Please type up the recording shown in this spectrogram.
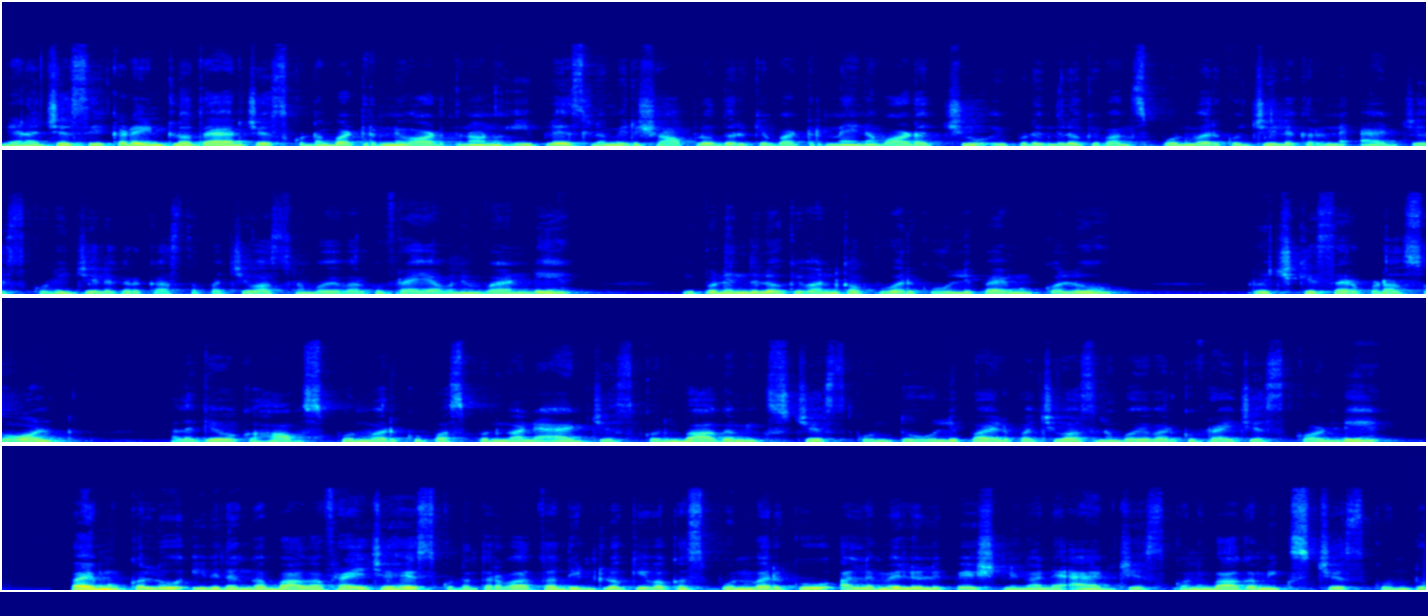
నేను వచ్చేసి ఇక్కడ ఇంట్లో తయారు చేసుకున్న బటర్ని వాడుతున్నాను. ఈ ప్లేస్లో మీరు షాప్లో దొరికే బటర్ని అయినా వాడచ్చు. ఇప్పుడు ఇందులోకి వన్ స్పూన్ వరకు జీలకర్రని యాడ్ చేసుకొని జీలకర్ర కాస్త పచ్చివాసన పోయే వరకు ఫ్రై అవనివ్వండి. ఇప్పుడు ఇందులోకి వన్ కప్ వరకు ఉల్లిపాయ ముక్కలు రుచికి సరిపడా సాల్ట్ అలాగే ఒక హాఫ్ స్పూన్ వరకు పసుపును కానీ యాడ్ చేసుకొని బాగా మిక్స్ చేసుకుంటూ ఉల్లిపాయలు పచ్చివాసన పోయే వరకు ఫ్రై చేసుకోండి. పై ముక్కలు ఈ విధంగా బాగా ఫ్రై చేసేసుకున్న తర్వాత దీంట్లోకి ఒక స్పూన్ వరకు అల్లం వెల్లుల్లి పేస్ట్ని కానీ యాడ్ చేసుకొని బాగా మిక్స్ చేసుకుంటూ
